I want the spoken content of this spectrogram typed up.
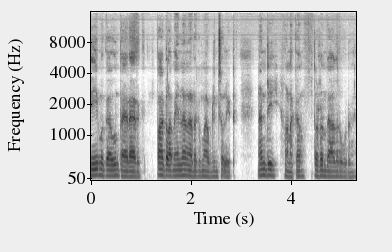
திமுகவும் தயாராக இருக்குது பார்க்கலாம் என்ன நடக்குமா அப்படின்னு சொல்லிட்டு. நன்றி வணக்கம். தொடர்ந்து ஆதரவு கொடுங்க.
